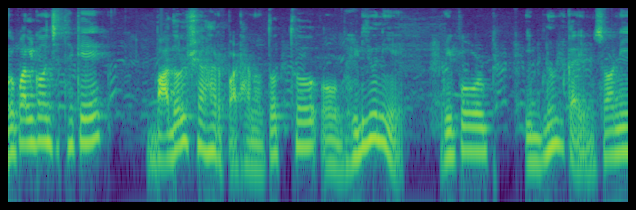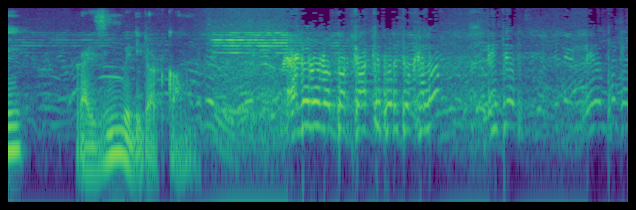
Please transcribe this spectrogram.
গোপালগঞ্জ থেকে বাদল সাহার পাঠানো তথ্য ও ভিডিও নিয়ে report Ibnul Kaim Soni rising BD dot com. এগারো নম্বর চারটি পরিচয় খেলা। নিজের করবে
